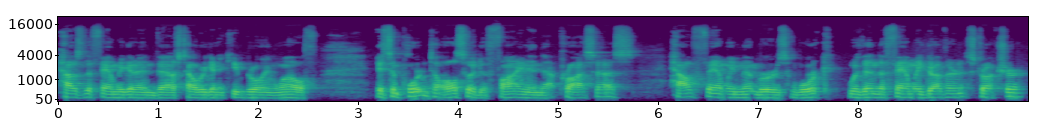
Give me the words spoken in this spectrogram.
how's the family going to invest, how are we're going to keep growing wealth. It's important to also define in that process how family members work within the family governance structure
